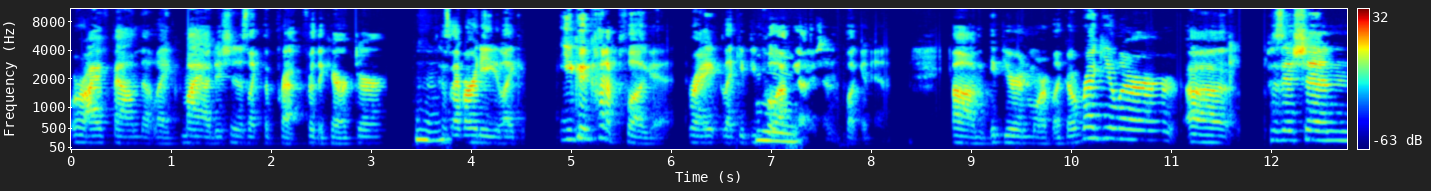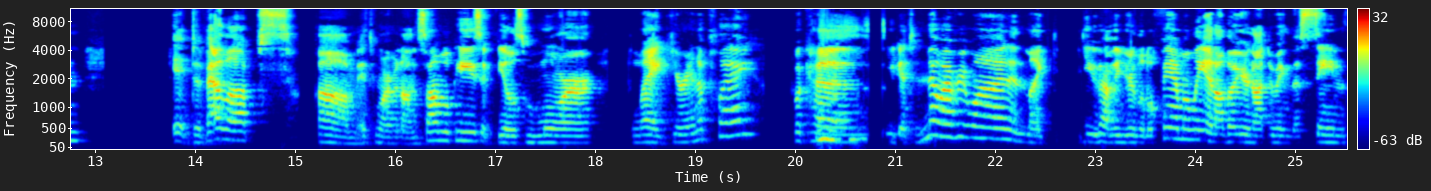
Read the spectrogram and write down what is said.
or I've found that like my audition is like the prep for the character. Because I've already like you can kind of plug it, right? Like if you pull out the audition, and plug it in. Um, if you're in more of like a regular uh, position, it develops. Um, it's more of an ensemble piece. It feels more like you're in a play because you get to know everyone and like you have your little family. And although you're not doing the same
